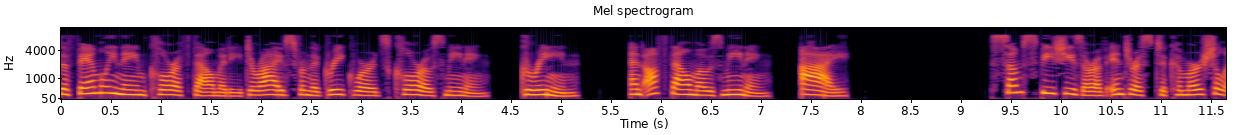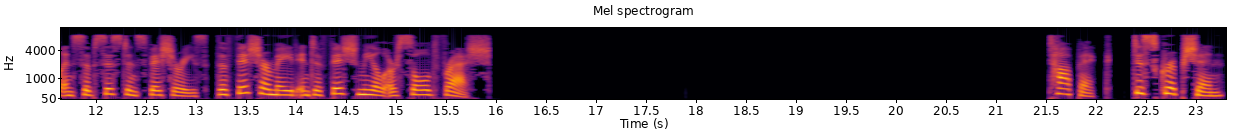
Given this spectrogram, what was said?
The family name Chlorophthalmidae derives from the Greek words chloros meaning green and ophthalmos meaning eye. Some species are of interest to commercial and subsistence fisheries. The fish are made into fish meal or sold fresh. Topic. Description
